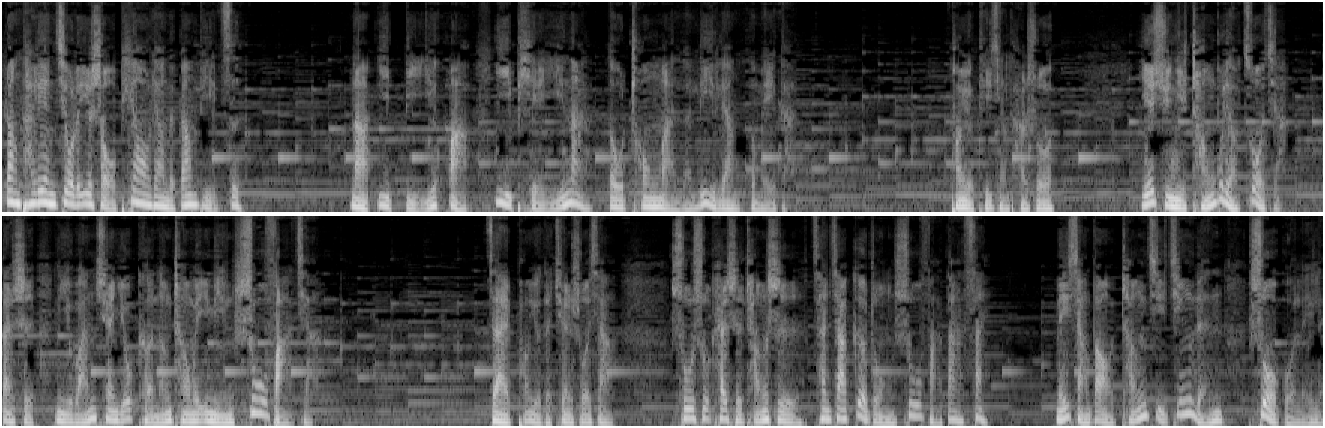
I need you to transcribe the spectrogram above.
让他练就了一手漂亮的钢笔字，那一笔一画、一撇一捺都充满了力量和美感。朋友提醒他说。也许你成不了作家，但是你完全有可能成为一名书法家。在朋友的劝说下，叔叔开始尝试参加各种书法大赛，没想到成绩惊人，硕果累累。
